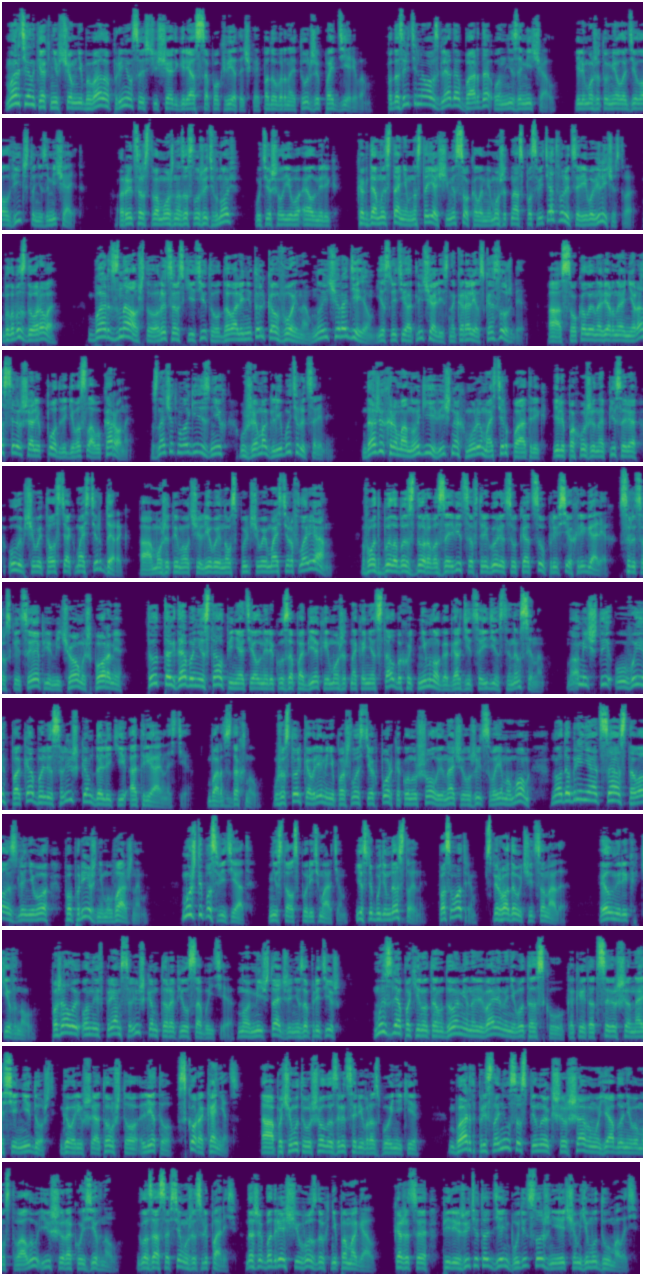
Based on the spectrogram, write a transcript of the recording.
Мартин, как ни в чем не бывало, принялся счищать грязь сапог веточкой, подобранной тут же под деревом. Подозрительного взгляда Барда он не замечал. Или, может, умело делал вид, что не замечает. «Рыцарство можно заслужить вновь?» — утешил его Элмерик. «Когда мы станем настоящими соколами, может, нас посвятят в рыцаре его величества? Было бы здорово!» Барт знал, что рыцарский титул давали не только воинам, но и чародеям, если те отличались на королевской службе. А соколы, наверное, не раз совершали подвиги во славу короны. Значит, многие из них уже могли быть рыцарями. Даже хромоногий вечно хмурый мастер Патрик или похожий на писаря улыбчивый толстяк мастер Дерек, а может и молчаливый, но вспыльчивый мастер Флориан. Вот было бы здорово заявиться в Тригорицу к отцу при всех регалиях, с рыцарской цепью, мечом и шпорами, Тут тогда бы не стал пенять Элмерику за побег и, может, наконец стал бы хоть немного гордиться единственным сыном. Но мечты, увы, пока были слишком далеки от реальности. Барт вздохнул. Уже столько времени пошло с тех пор, как он ушел и начал жить своим умом, но одобрение отца оставалось для него по-прежнему важным. «Может, и посвятят», — не стал спорить Мартин, — «если будем достойны. Посмотрим. Сперва доучиться надо». Элмерик кивнул. Пожалуй, он и впрямь слишком торопил события, но мечтать же не запретишь. Мысли о покинутом доме навевали на него тоску, как и этот совершенно осенний дождь, говоривший о том, что лету скоро конец. «А почему ты ушел из рыцарей в разбойники?» Барт прислонился спиной к шершавому яблоневому стволу и широко зевнул. Глаза совсем уже слепались, даже бодрящий воздух не помогал. Кажется, пережить этот день будет сложнее, чем ему думалось.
